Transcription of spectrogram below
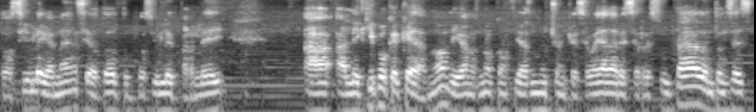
posible ganancia o todo tu posible parlay al equipo que queda, ¿no? Digamos, no confías mucho en que se vaya a dar ese resultado, entonces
